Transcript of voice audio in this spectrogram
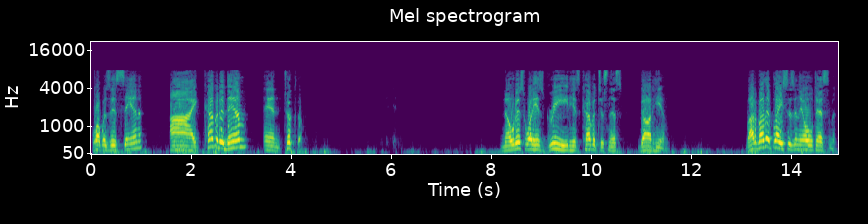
What was his sin? I coveted them and took them. Notice what his greed, his covetousness got him. A lot of other places in the Old Testament.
